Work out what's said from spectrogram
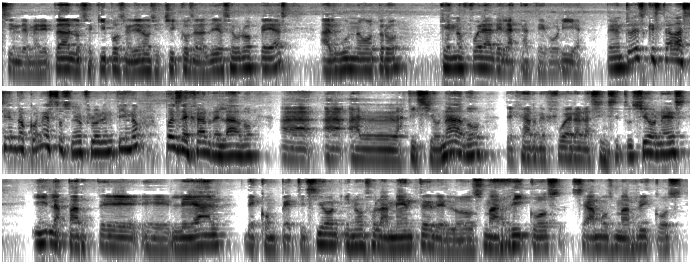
sin demeritar los equipos medianos y chicos de las ligas europeas, algún otro que no fuera de la categoría. Pero entonces, ¿qué estaba haciendo con esto, señor Florentino? Pues dejar de lado al aficionado, dejar de fuera las instituciones y la parte eh, leal de competición y no solamente de los más ricos, seamos más ricos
